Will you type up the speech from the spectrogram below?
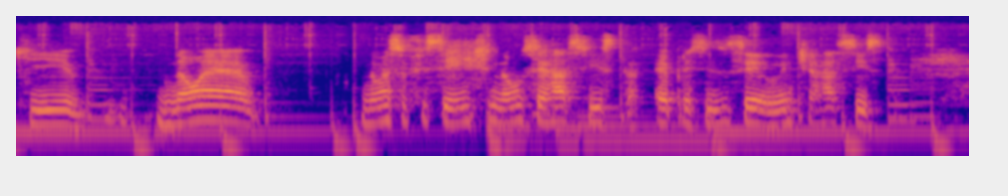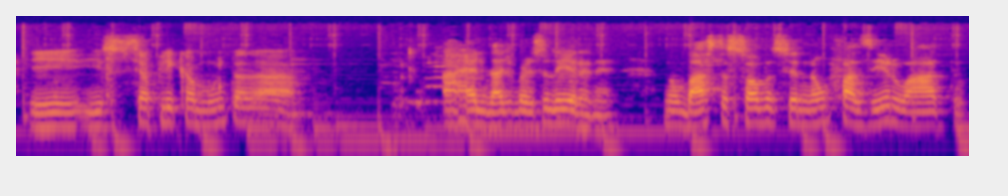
que não é não é suficiente não ser racista, é preciso ser antirracista. E isso se aplica muito à, à realidade brasileira, né? Não basta só você não fazer o ato.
